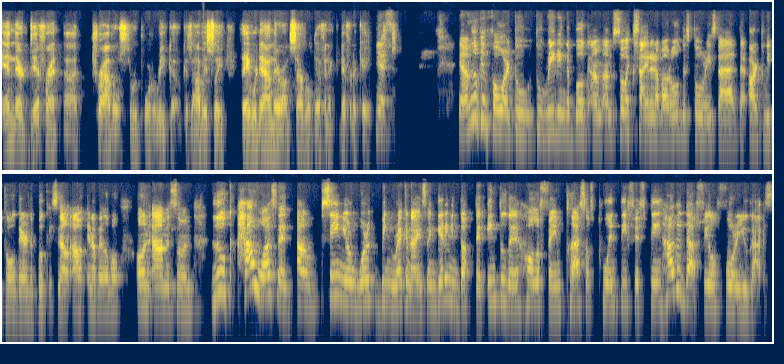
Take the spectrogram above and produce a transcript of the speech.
in their different uh, travels through Puerto Rico, because obviously they were down there on several different different occasions. Yes. Yeah, I'm looking forward to to reading the book. I'm I'm so excited about all the stories that that are to be told there. The book is now out and available on Amazon. Luke, how was it um, seeing your work being recognized and getting inducted into the Hall of Fame class of 2015? How did that feel for you guys?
